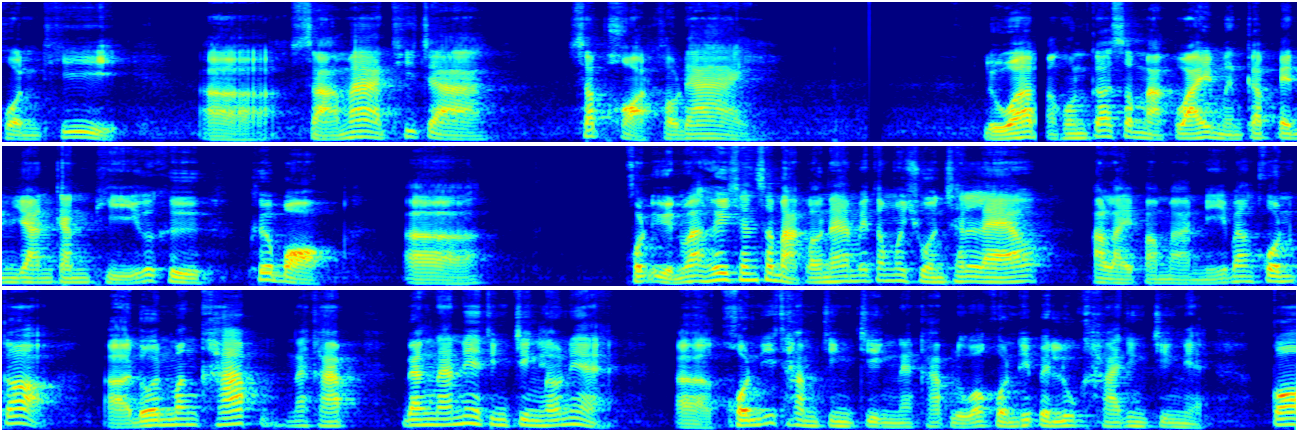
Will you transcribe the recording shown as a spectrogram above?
คนที่สามารถที่จะซัพพอร์ตเขาได้ หรือว่าบางคนก็สมัครไว้เหมือนกับเป็นยานกันผีก็คือเพื่อบอกอคนอื่นว่าเฮ้ยฉันสมัครแล้วนะไม่ต้องมาชวนฉันแล้วอะไรประมาณนี้ บางคนก็โดนบังคับนะครับ ดังนั้นเนี่ยจริง ๆ แล้วเนี่ยคนที่ทำจริง ๆ นะครับ หรือว่าคนที่เป็นลูกค้าจริง ๆ เนี่ยก็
